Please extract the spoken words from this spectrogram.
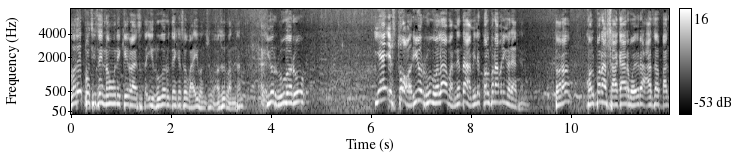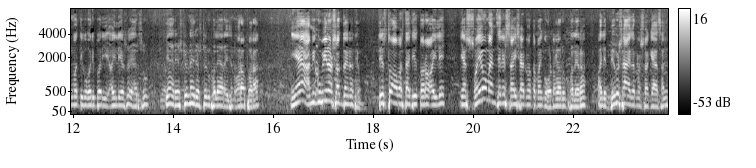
गरेपछि चाहिँ नहुने के रहेछ त? यी रुगहरू देखेछौ भाइ भन्छु हजुर भन्छन्। यो रुगहरू यहाँ यस्तो हरियो रुग होला भन्ने त हामीले कल्पना पनि गरेका थिएनौँ। तर कल्पना साकार भयो र आज बागमतीको वरिपरि अहिले यसो हेर्छु। यहाँ रेस्टुरेन्टै रेस्टुरेन्ट खोलेर रहेछन् वरपर। यहाँ हामी उभिन सक्दैनथ्यौँ। त्यस्तो अवस्था थियो तर अहिले यहाँ सयौँ मान्छेले साइड साइडमा तपाईँको होटलहरू खोलेर अहिले व्यवसाय गर्न सकेका छन्।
